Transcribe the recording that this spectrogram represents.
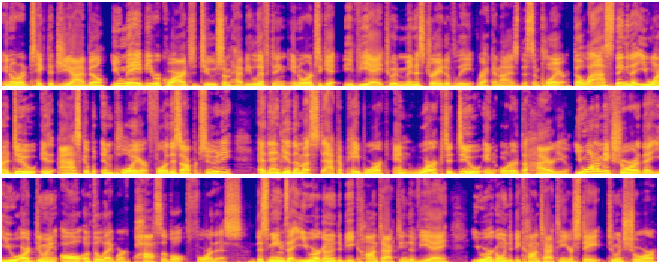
in order to take the GI Bill, you may be required to do some heavy lifting in order to get the VA to administratively recognize this employer. The last thing that you want to do is ask an employer for this opportunity and then give them a stack of paperwork and work to do in order to hire you. You want to make sure that you are doing all of the legwork possible for this. This means that you are going to be contacting the VA you are going to be contacting your state to ensure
